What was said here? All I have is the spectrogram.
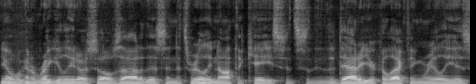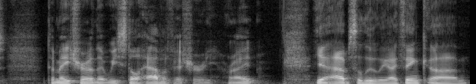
you know we're going to regulate ourselves out of this, and it's really not the case. It's the data you're collecting really is to make sure that we still have a fishery, right? Yeah, absolutely. I think, um,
